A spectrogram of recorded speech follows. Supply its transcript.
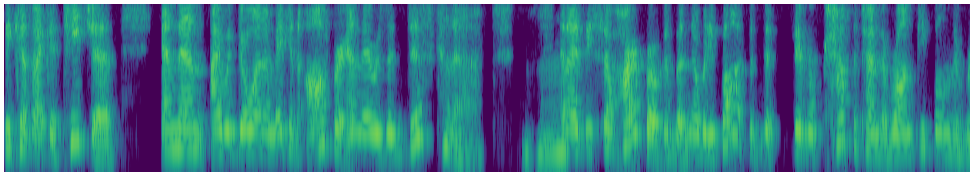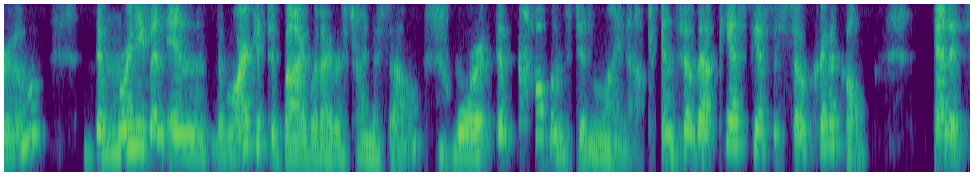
because I could teach it and then I would go in and make an offer, and there was a disconnect. Mm-hmm. And I'd be so heartbroken, but nobody bought. But they were half the time the wrong people in the room that mm-hmm. weren't even in the market to buy what I was trying to sell, mm-hmm. or the problems didn't line up. And so that PSPS is so critical. And it's,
